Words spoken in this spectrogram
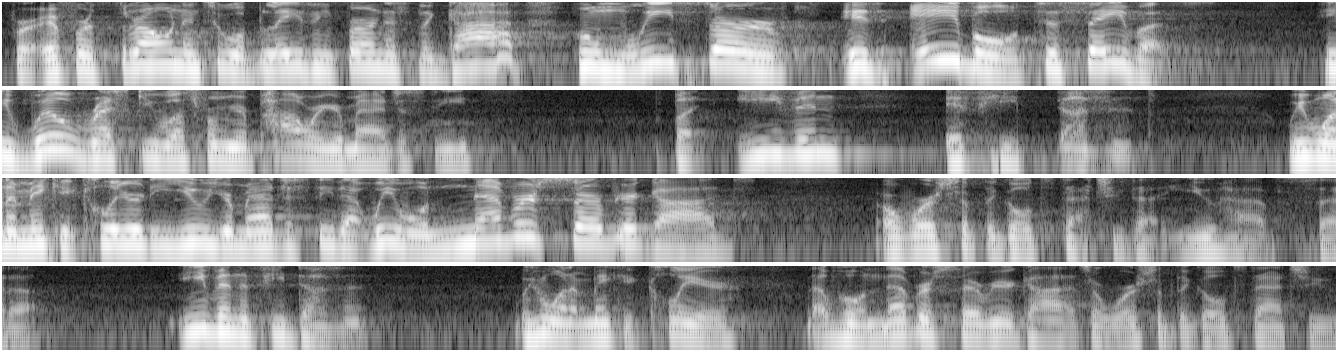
For if we're thrown into a blazing furnace, the God whom we serve is able to save us. He will rescue us from your power, your majesty. But even if he doesn't, we want to make it clear to you, your majesty, that we will never serve your gods or worship the gold statue that you have set up. Even if he doesn't we want to make it clear that we'll never serve your gods or worship the gold statue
